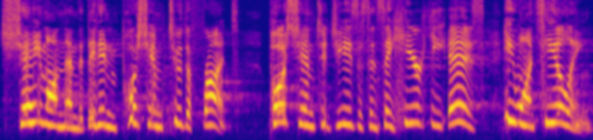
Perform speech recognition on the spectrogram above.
Shame on them that they didn't push him to the front, push him to Jesus and say, Here he is. He wants healing.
